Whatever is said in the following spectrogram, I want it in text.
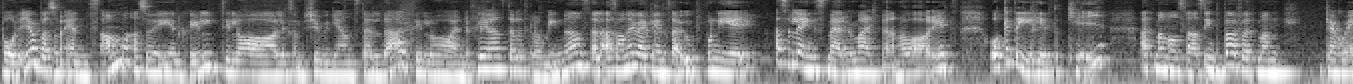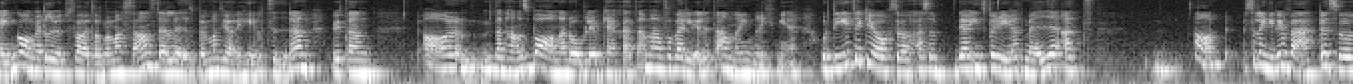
både jobba som ensam, alltså enskild, till att ha liksom 20 anställda, till att ha ännu fler anställda, till att ha mindre anställda. Alltså han är verkligen så upp och ner, alltså längs med hur marknaden har varit. Och att det är helt okej. Okay. Att man någonstans, inte bara för att man kanske en gång har drivit ett företag med massa anställda i så behöver man inte göra det hela tiden. Utan ja, den hans bana då blev kanske att ja, han får välja lite andra inriktningar. Och det tycker jag också, alltså, det har inspirerat mig att ja, så länge det är värt det så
